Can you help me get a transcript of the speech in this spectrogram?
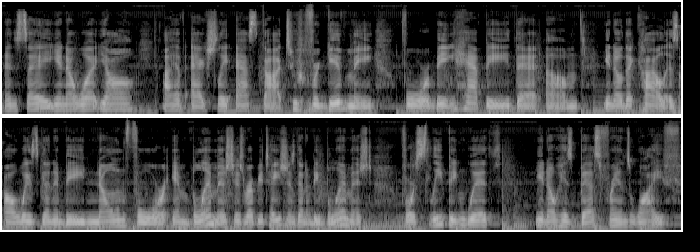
and say, you know what, y'all, I have actually asked God to forgive me for being happy that um, you know that Kyle is always going to be known for and blemished. His reputation is going to be blemished for sleeping with you know his best friend's wife.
